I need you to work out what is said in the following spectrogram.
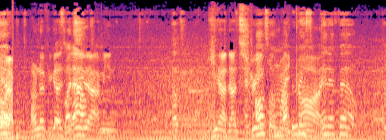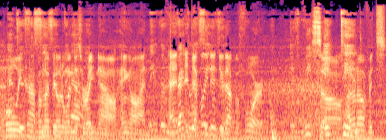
Alright, I don't know if you guys can see that. I mean, yeah, that string, oh my God. Holy crap, I might be able to win this right now. Hang on. I, I definitely didn't do that before. It's week So, 18. I don't know if it's,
